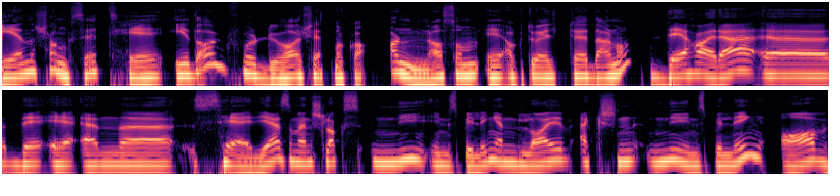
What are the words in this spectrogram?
én sjanse til i dag, for du har sett noe annet som er aktuelt eh, der nå? Det har jeg. Eh, Det er en eh, serie som er en slags nyinnspilling, en live action nyinnspilling av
